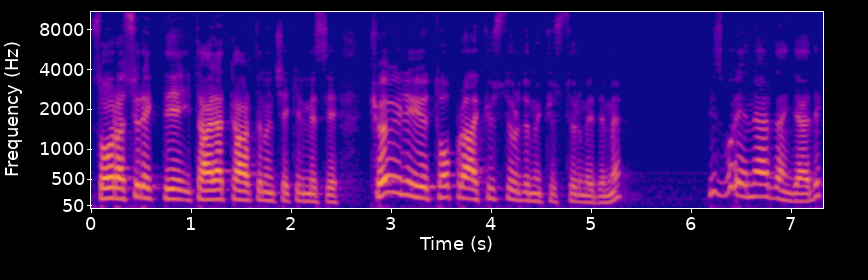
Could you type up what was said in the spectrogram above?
Sonra sürekli ithalat kartının çekilmesi. Köylüyü toprağa küstürdü mü küstürmedi mi? Biz buraya nereden geldik?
